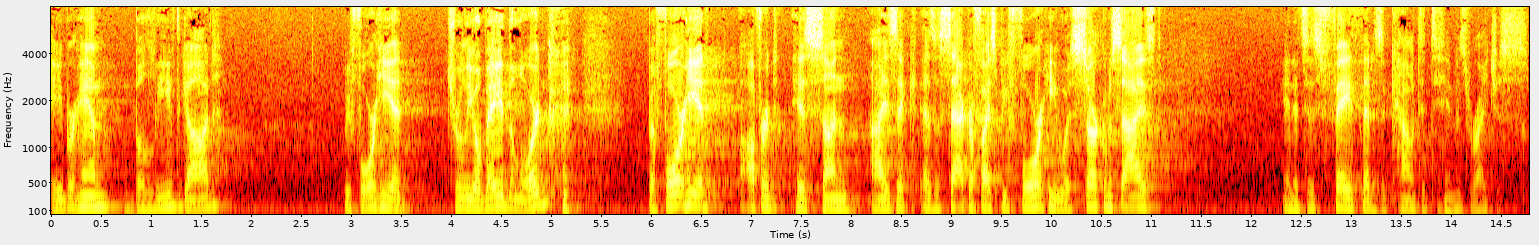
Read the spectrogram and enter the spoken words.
Abraham believed God before he had truly obeyed the Lord, before he had offered his son Isaac as a sacrifice, before he was circumcised, and it's his faith that is accounted to him as righteous.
